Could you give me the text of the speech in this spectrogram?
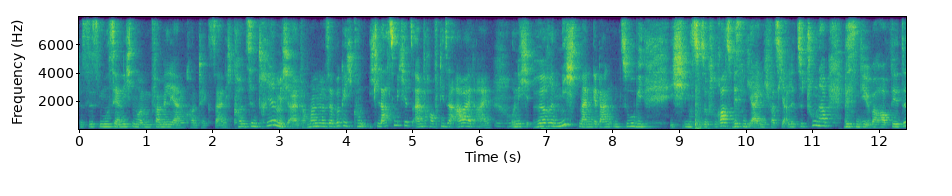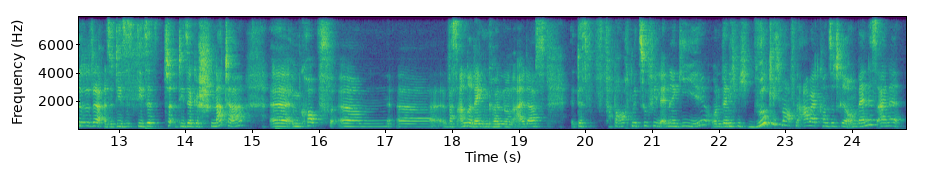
Das ist, muss ja nicht nur im familiären Kontext sein. Ich konzentriere mich einfach. Manchmal ist ja wirklich, ich, ich lasse mich jetzt einfach auf diese Arbeit ein mhm. und ich höre nicht meinen Gedanken zu, wie ich musste so früh raus. Wissen die eigentlich, was ich alle zu tun habe? Wissen die überhaupt? Also dieses, dieses, dieser Geschnatter äh, im Kopf, ähm, äh, was andere denken können und all das, das verbraucht mir zu viel Energie. Und wenn ich mich wirklich mal auf eine Arbeit konzentriere und wenn es eine,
